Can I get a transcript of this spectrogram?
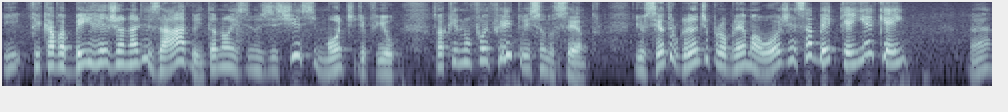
e ficava bem regionalizado. Então não, não existia esse monte de fio. Só que não foi feito isso no centro. E o centro, o grande problema hoje é saber quem é quem. Né?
